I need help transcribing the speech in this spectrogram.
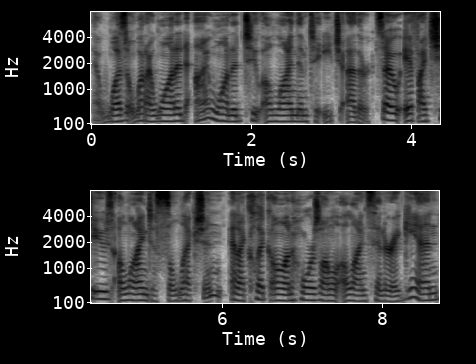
That wasn't what I wanted. I wanted to align them to each other. So if I choose Align to Selection and I click on Horizontal Align Center again,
